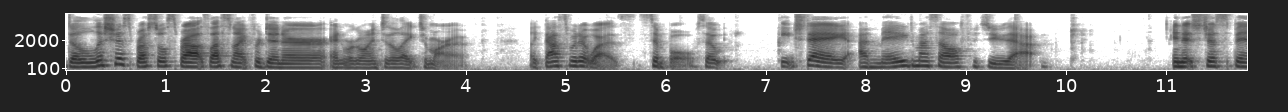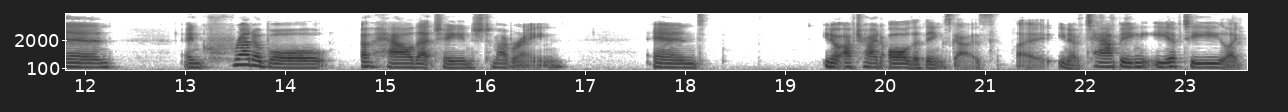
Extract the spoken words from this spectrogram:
delicious Brussels sprouts last night for dinner, and we're going to the lake tomorrow. Like, that's what it was. Simple. So each day, I made myself do that. And it's just been incredible of how that changed my brain. And, you know, I've tried all the things, guys. Like, you know, tapping, EFT, like,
